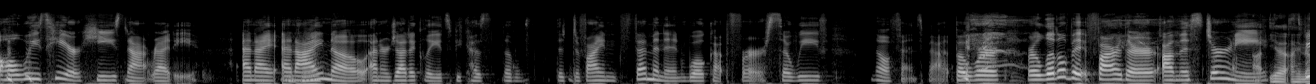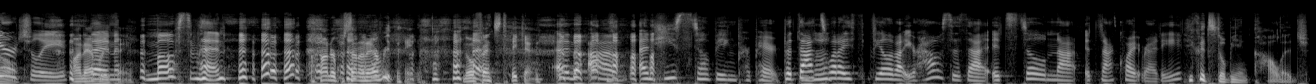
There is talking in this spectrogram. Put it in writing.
always hear he's not ready, and I and I Mm-hmm. know energetically it's because the the divine feminine woke up first. So we've no offense, Pat, but we're we're a little bit farther on this journey Uh, yeah, spiritually On than most men. 100% on everything. No offense taken. and um, and he's still being prepared. But that's Mm-hmm. what I feel about your house is that it's still not it's not quite ready. He could still be in college.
